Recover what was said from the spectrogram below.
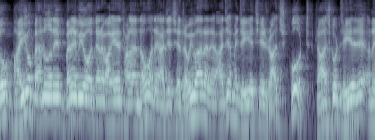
તો ભાઈઓ, બહેનો અને બનેવીઓ અત્યારે વાગે સાડા નવ અને આજે છે રવિવાર અને આજે અમે જઈએ છીએ રાજકોટ. રાજકોટ જઈએ છીએ અને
